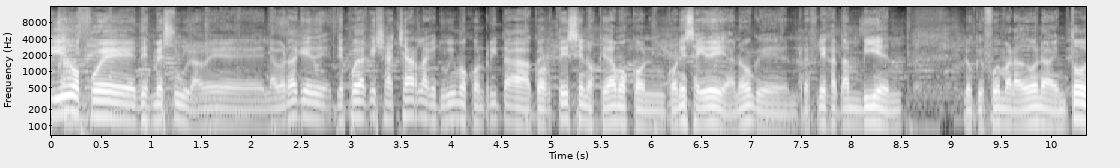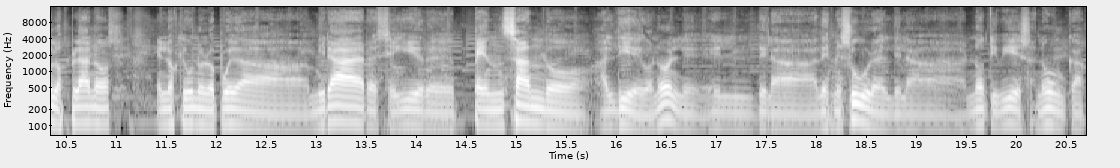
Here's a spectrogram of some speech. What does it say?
Diego fue desmesura. me- la verdad que de- después de aquella charla que tuvimos con Rita Cortese nos quedamos con, con esa idea, ¿no? Que refleja tan bien lo que fue Maradona en todos los planos en los que uno lo pueda mirar, seguir eh, pensando al Diego, ¿no? El, de la desmesura, el de la no tibieza nunca.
